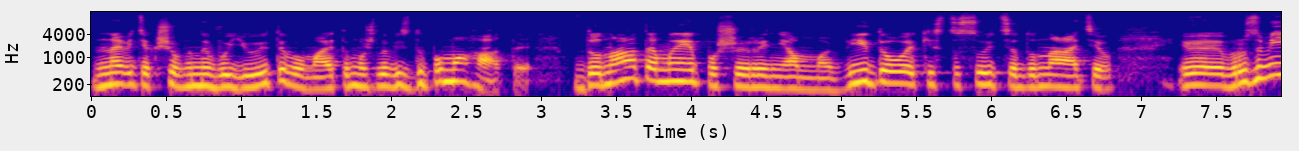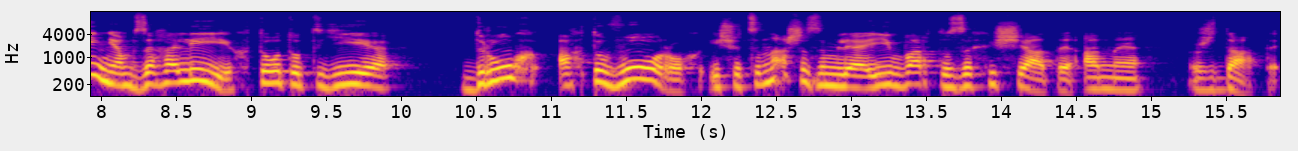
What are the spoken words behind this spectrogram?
Навіть якщо ви не воюєте, ви маєте можливість допомагати донатами, поширенням відео, які стосуються донатів, е, розумінням взагалі, хто тут є друг, а хто ворог, і що це наша земля, її варто захищати, а не ждати.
